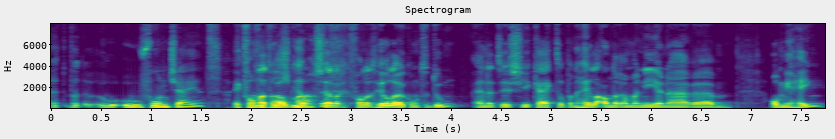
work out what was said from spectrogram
het wat, hoe, hoe vond jij het? Ik vond het ook heel gezellig. Ik vond het heel leuk om te doen. En het is, je kijkt op een hele andere manier naar ehm, om je heen.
